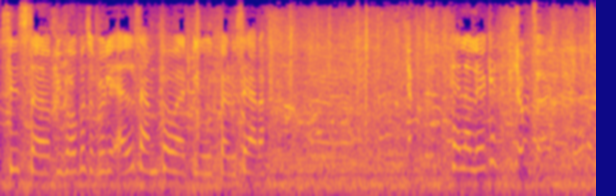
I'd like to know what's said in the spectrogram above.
sidst, så vi håber selvfølgelig alle sammen på, at du kvalificerer dig. ja, Held og lykke. jo tak.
